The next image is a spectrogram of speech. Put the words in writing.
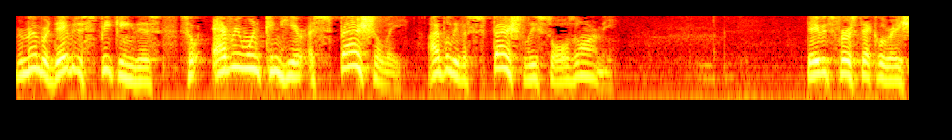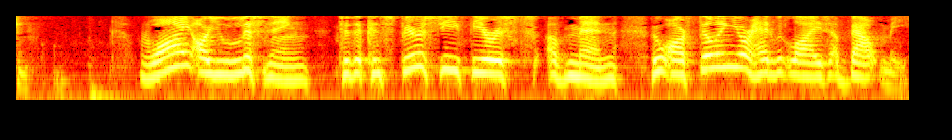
Remember, David is speaking this so everyone can hear, especially, I believe, especially Saul's army. David's first declaration. Why are you listening to the conspiracy theorists of men who are filling your head with lies about me?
